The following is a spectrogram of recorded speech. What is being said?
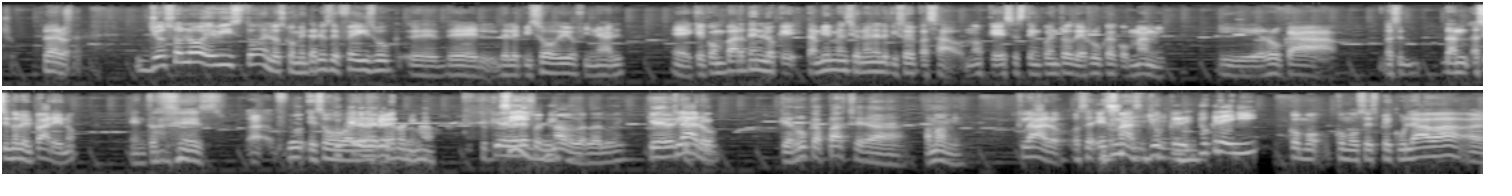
chu. Claro. Yo solo he visto en los comentarios de Facebook eh, del, del episodio final eh, que comparten lo que también mencioné en el episodio pasado, ¿no? Que es este encuentro de Ruka con Mami. Y Ruka hace- dan- haciéndole el pare, ¿no? Entonces, ah, eso va a ver verlo eso. animado. Tú quieres Sí, ver eso animado, ¿verdad, Luis? ¿Quieres ver que- Claro. que, que, Ruka parche a, a Mami? Claro, o sea, es más, yo, cre- yo creí, como, como se especulaba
